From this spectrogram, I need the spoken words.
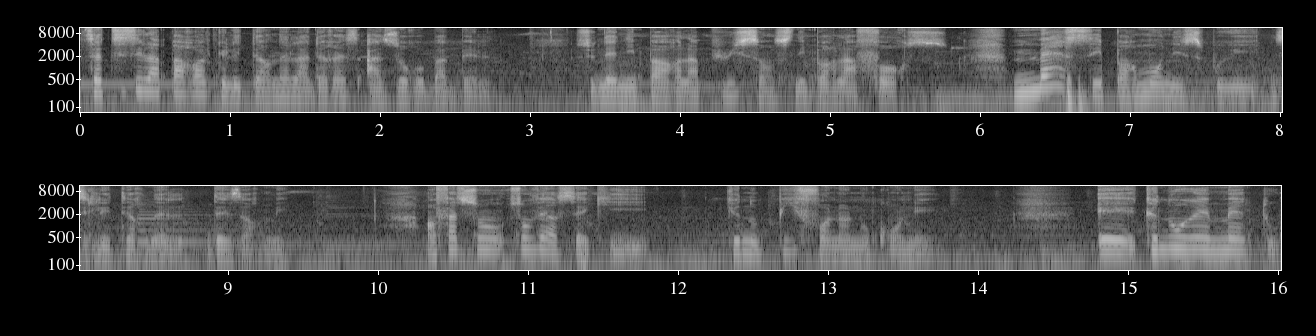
c'est ici la parole que l'Éternel adresse à Zorobabel. Ce n'est ni par la puissance ni par la force, mais c'est par mon esprit, dit l'Éternel des armées. En fait, son, son verset qui, que nous pifons nous connaît et que nous remet tout.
